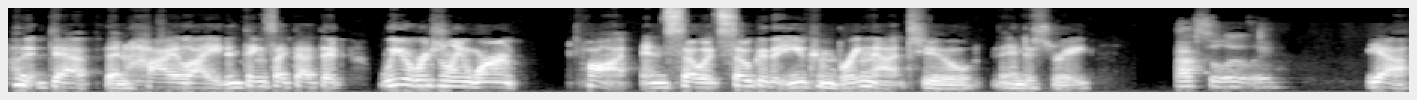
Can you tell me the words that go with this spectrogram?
put depth and highlight and things like that that we originally weren't taught. And so it's so good that you can bring that to the industry. Absolutely. Yeah.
